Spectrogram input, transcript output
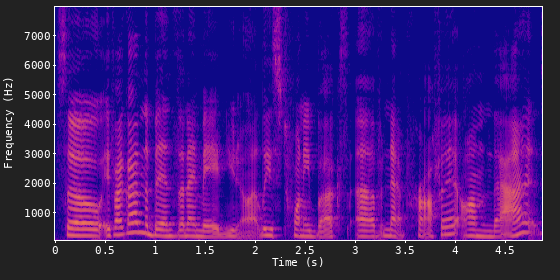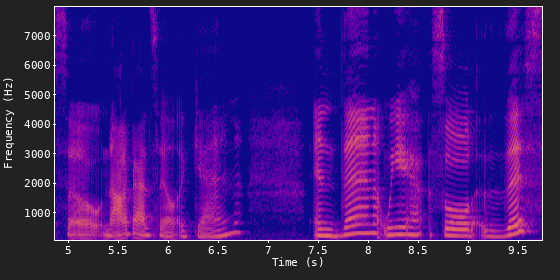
So if I got in the bins then I made, you know, at least 20 bucks of net profit on that. So not a bad sale again. And then we sold this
